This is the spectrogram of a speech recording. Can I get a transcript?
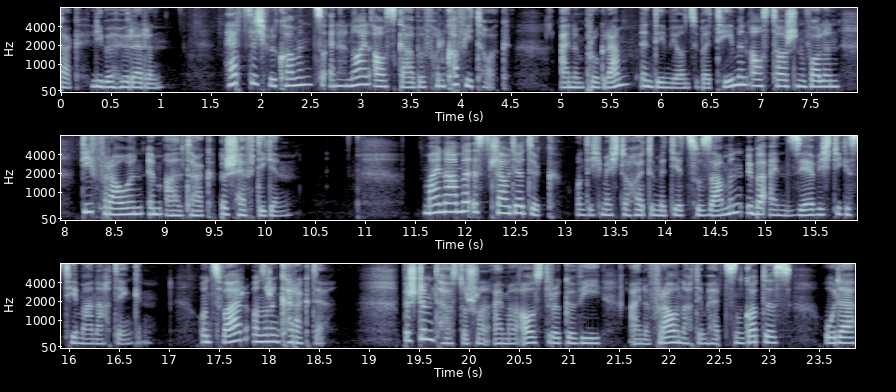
Nachmittag, liebe Hörerin. Herzlich willkommen zu einer neuen Ausgabe von Coffee Talk, einem Programm, in dem wir uns über Themen austauschen wollen, die Frauen im Alltag beschäftigen. Mein Name ist Claudia Dück und ich möchte heute mit dir zusammen über ein sehr wichtiges Thema nachdenken, und zwar unseren Charakter. Bestimmt hast du schon einmal Ausdrücke wie eine Frau nach dem Herzen Gottes oder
